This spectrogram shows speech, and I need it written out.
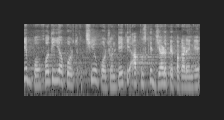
ये बहुत ही अच्छी अपॉर्चुनिटी है कि आप उसके जड़ पे पकड़ेंगे।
